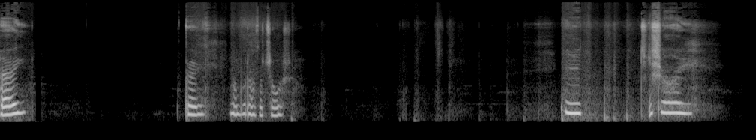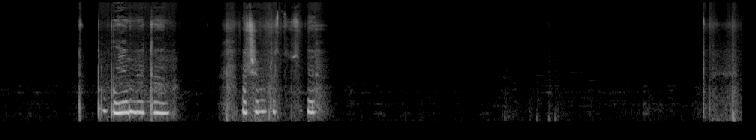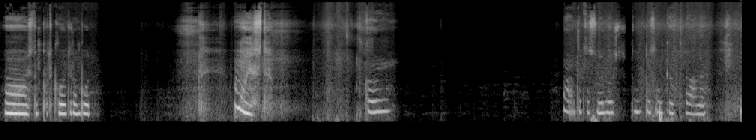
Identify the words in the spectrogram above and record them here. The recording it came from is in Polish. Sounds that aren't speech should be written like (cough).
Hej. Okej, dobra, zaczęło się. I dzisiaj próbujemy tam, znaczy po prostu sobie O, jestem pod kodrą, bo... No, jestem. Okej. A, to to słychać tą piosenkę w tle, ale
